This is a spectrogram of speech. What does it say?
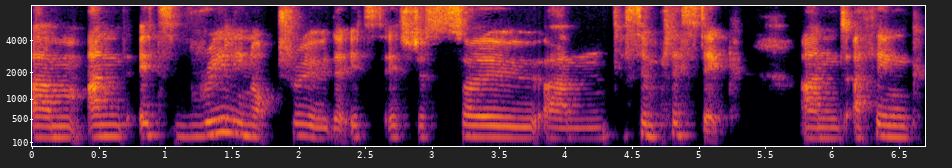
Um, and it's really not true that it's it's just so um, simplistic and I think,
